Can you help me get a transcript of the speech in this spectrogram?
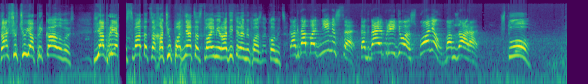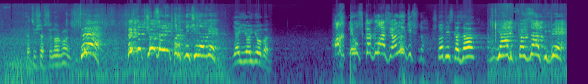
Да шучу, я прикалываюсь. Я приехал свататься, хочу подняться с твоими родителями познакомиться. Когда поднимешься, тогда и придешь, понял, бомжара? Что? Катюша, все нормально? Э, это что за импортный человек? Я ее ебан. Ах ты узкоглазый, а ну иди сюда. Что ты сказал? Я сказал тебе.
